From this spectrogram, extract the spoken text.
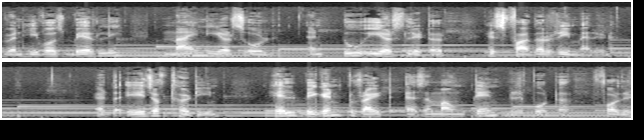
when he was barely 9 years old, and two years later, his father remarried. At the age of 13, Hill began to write as a mountain reporter for the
